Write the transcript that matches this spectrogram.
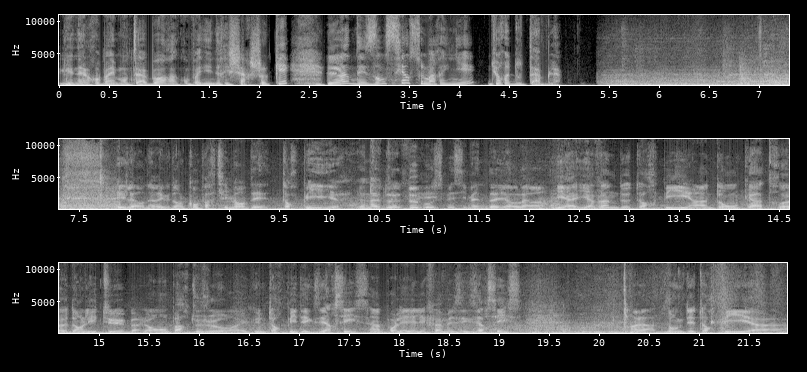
Lionel Robin est monté à bord accompagné de Richard Choquet, l'un des anciens sous-mariniers du Redoutable. Et là, on arrive dans le compartiment des torpilles. Il y en a deux, deux beaux spécimens d'ailleurs là. Hein. Il, y a, il, y a, 22 torpilles, hein, dont 4 euh, dans les tubes. Alors on part toujours avec une torpille d'exercice hein, pour les, fameux exercices. Voilà, donc des torpilles à,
